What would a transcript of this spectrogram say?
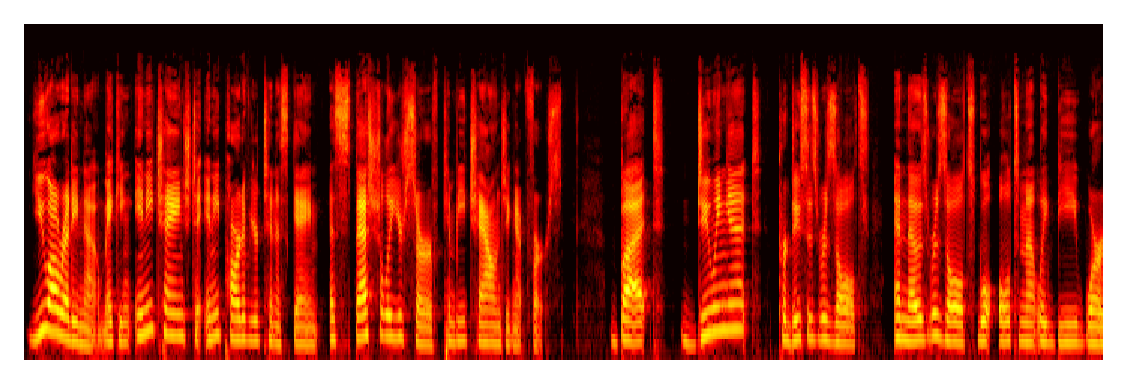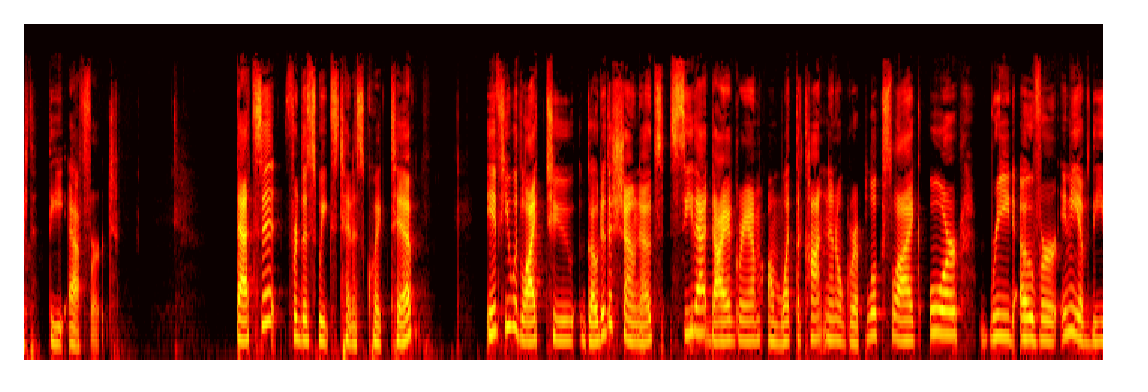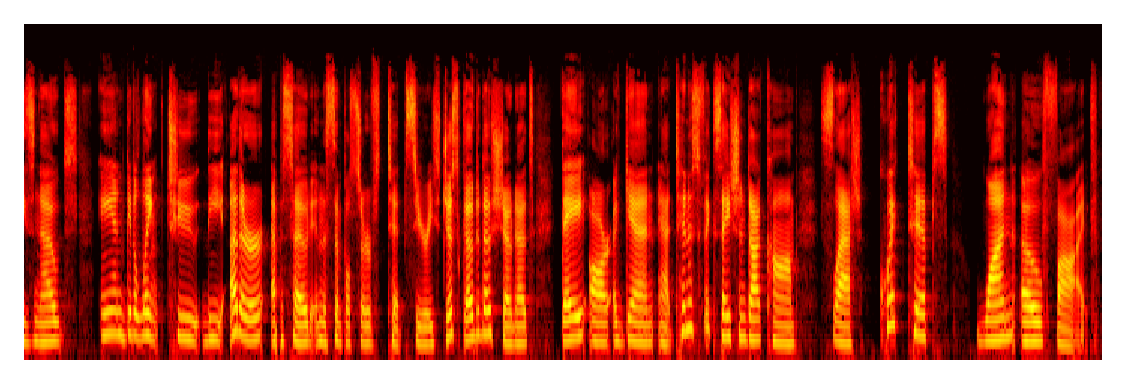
You already know making any change to any part of your tennis game, especially your serve, can be challenging at first. But doing it produces results, and those results will ultimately be worth the effort. That's it for this week's Tennis Quick Tip. If you would like to go to the show notes, see that diagram on what the continental grip looks like, or read over any of these notes and get a link to the other episode in the Simple Serves Tips series, just go to those show notes. They are again at tennisfixation.com slash quick tips 105.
